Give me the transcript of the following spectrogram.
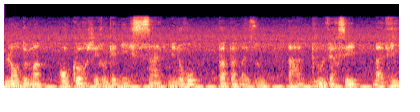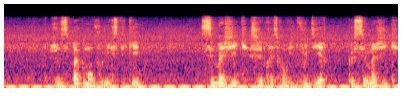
lendemain, encore, j'ai regagné 5000 euros. Papa Mazou a bouleversé ma vie. Je ne sais pas comment vous l'expliquer. C'est magique, j'ai presque envie de vous dire que c'est magique.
